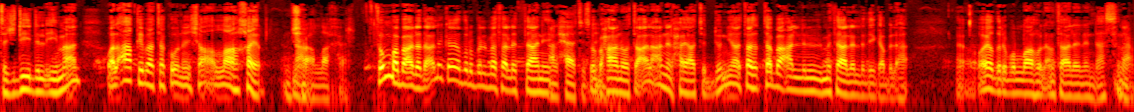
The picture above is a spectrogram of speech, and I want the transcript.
تجديد الإيمان والعاقبة تكون إن شاء الله خير. إن شاء نعم. الله خير. ثم بعد ذلك يضرب المثل الثاني. الحياة سبحانه وتعالى عن الحياة الدنيا تبعا للمثال الذي قبلها. ويضرب الله الأمثال للناس. نعم.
